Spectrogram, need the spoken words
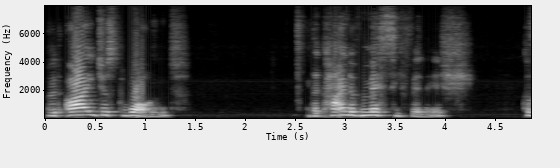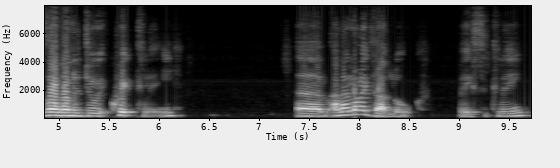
But I just want the kind of messy finish because I want to do it quickly. Um, and I like that look basically.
